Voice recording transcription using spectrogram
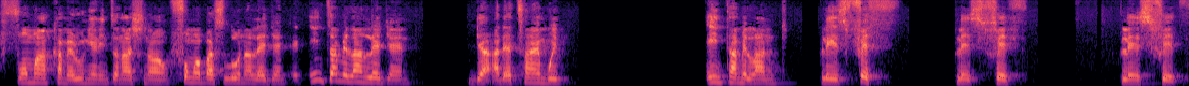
former Cameroonian international, former Barcelona legend, and Inter Milan legend, there at the time with Inter Milan plays fifth, plays fifth, plays fifth.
